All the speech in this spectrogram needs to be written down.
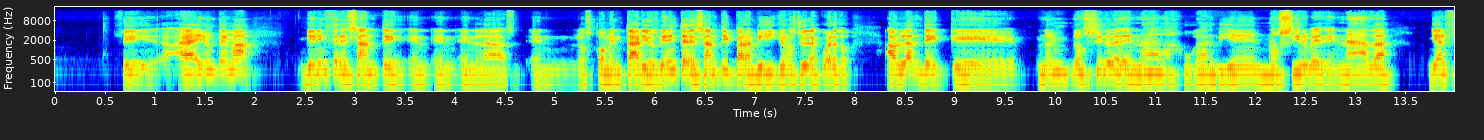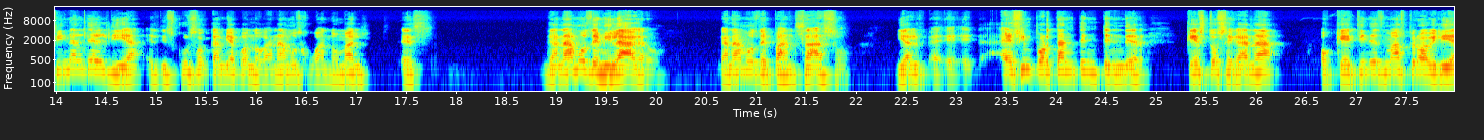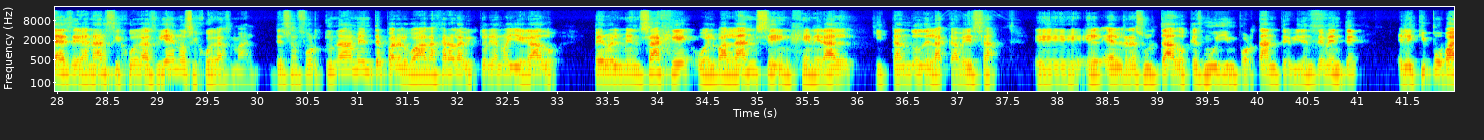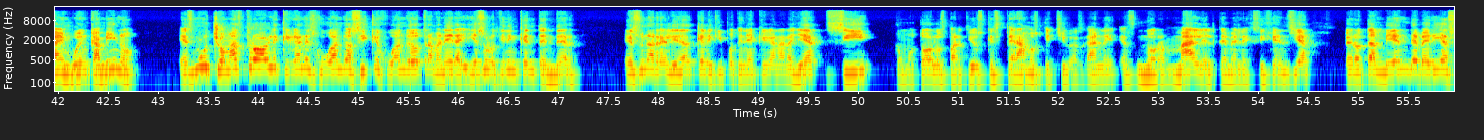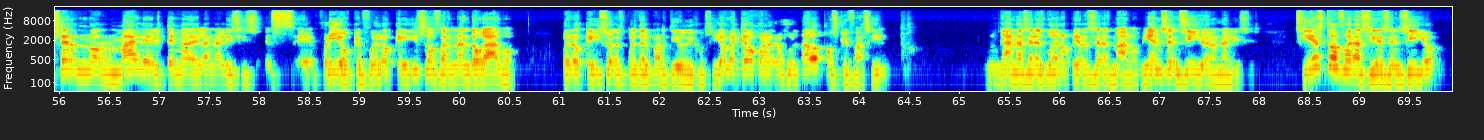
Sí, hay un tema bien interesante en, las, en los comentarios, bien interesante y para mí yo no estoy de acuerdo. Hablan de que no, no sirve de nada jugar bien, no sirve de nada. Y al final del día, el discurso cambia cuando ganamos jugando mal. Es, ganamos de milagro, ganamos de panzazo. Y eh, eh, es importante entender que esto se gana o que tienes más probabilidades de ganar si juegas bien o si juegas mal. Desafortunadamente para el Guadalajara la victoria no ha llegado, pero el mensaje o el balance en general, quitando de la cabeza eh, el, el resultado, que es muy importante, evidentemente, el equipo va en buen camino. Es mucho más probable que ganes jugando así que jugando de otra manera, y eso lo tienen que entender. Es una realidad que el equipo tenía que ganar ayer, sí, como todos los partidos que esperamos que Chivas gane, es normal el tema de la exigencia, pero también debería ser normal el tema del análisis eh, frío, que fue lo que hizo Fernando Gago. Fue lo que hizo después del partido. Dijo, si yo me quedo con el resultado, pues qué fácil. Ganas eres bueno, pierdes eres malo. Bien sencillo el análisis. Si esto fuera así de sencillo,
